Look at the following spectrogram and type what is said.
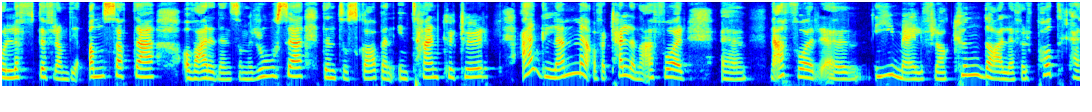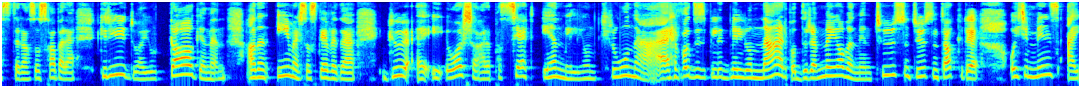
å løfte fram de ansatte og være den som roser, den til å skape en intern kultur. Jeg glemmer å fortelle når jeg får, eh, når jeg får eh, e-mail fra kunder eller for podkastere som sa bare 'Gry, du har gjort dagen min'. Jeg hadde en e-mail som skrev det 'Gud, eh, i år så har jeg passert én million kroner'. Jeg er faktisk blitt millionær på drømmejobben min. Tusen, tusen takk. Og ikke minst, jeg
